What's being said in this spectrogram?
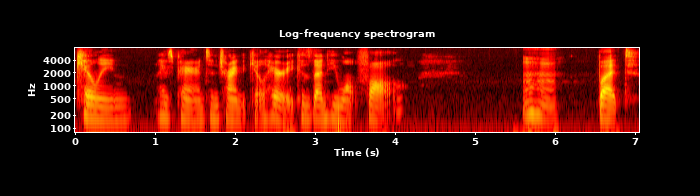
killing his parents and trying to kill Harry, because then he won't fall. Mm-hmm. But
